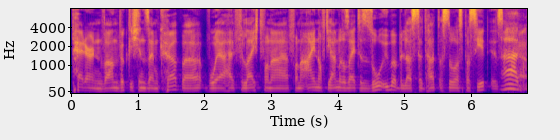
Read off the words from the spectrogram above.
Kompensationspattern waren wirklich in seinem Körper, wo er halt vielleicht von der, von der einen auf die andere Seite so überbelastet hat, dass sowas passiert ist. Ah,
